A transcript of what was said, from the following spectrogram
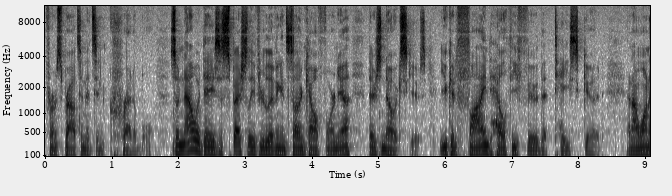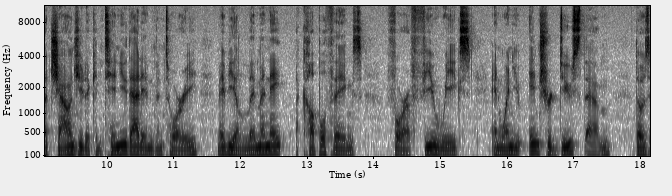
from Sprouts, and it's incredible. So nowadays, especially if you're living in Southern California, there's no excuse. You can find healthy food that tastes good. And I want to challenge you to continue that inventory, maybe eliminate a couple things for a few weeks. And when you introduce them, those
